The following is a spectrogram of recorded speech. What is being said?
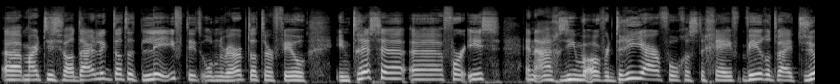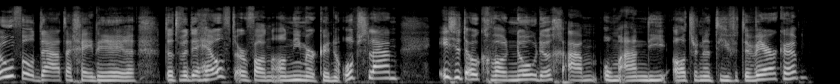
maar het is wel duidelijk dat het leeft, dit onderwerp, dat er veel interesse voor is. En aangezien we over drie jaar volgens de GEF wereldwijd zoveel data genereren dat we de helft ervan al niet meer kunnen opslaan, is het ook gewoon nodig om aan die alternatieven te werken.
